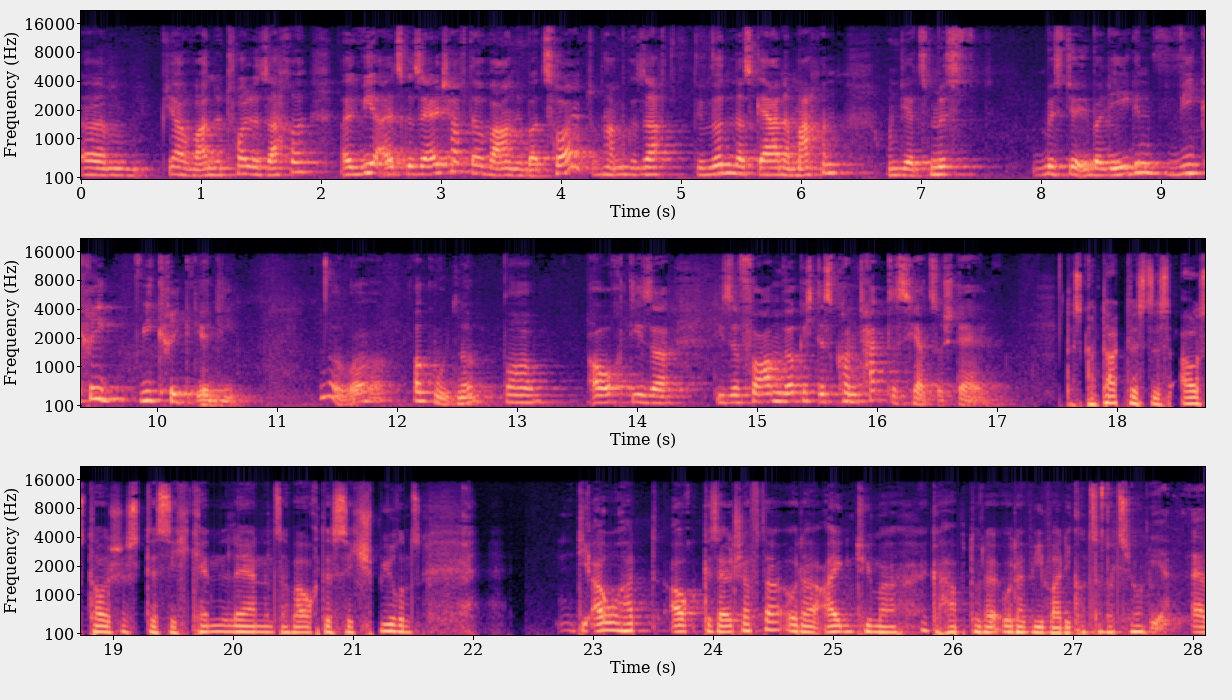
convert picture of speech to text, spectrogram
ähm, ja, war eine tolle Sache, weil wir als Gesellschafter waren überzeugt und haben gesagt, wir würden das gerne machen und jetzt müsst, müsst ihr überlegen, wie, krieg, wie kriegt ihr die? Ja, war, war gut, ne? War auch dieser, diese Form wirklich des Kontaktes herzustellen des Kontaktes, des Austausches, des sich Kennenlernens, aber auch des sich Spürens die AU hat auch Gesellschafter oder Eigentümer gehabt oder, oder wie war die Konstellation? Ja, äh,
